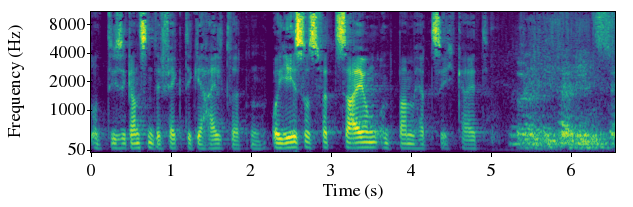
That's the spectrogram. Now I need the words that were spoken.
und diese ganzen Defekte geheilt werden. O Jesus, Verzeihung und Barmherzigkeit. Durch die Verdienste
